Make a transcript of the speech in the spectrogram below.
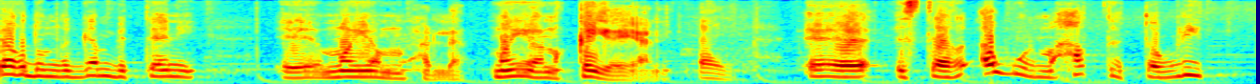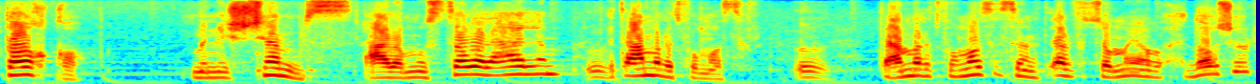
ياخدوا من الجنب الثاني مية محلاه مية نقية يعني أيوة. استغ... أول محطه توليد طاقة من الشمس على مستوى العالم م. اتعملت في مصر م. اتعملت في مصر سنة 1911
